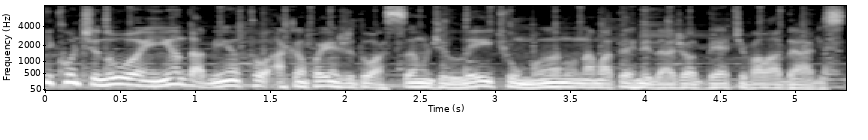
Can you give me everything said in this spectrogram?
E continua em andamento a campanha de doação de leite humano na maternidade Odete Valadares.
